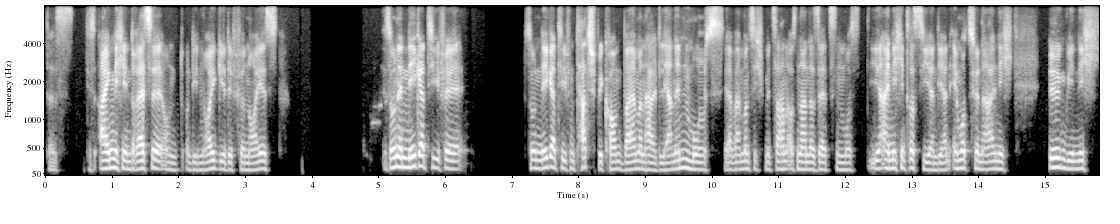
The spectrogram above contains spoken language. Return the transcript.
das, das eigentliche Interesse und, und die Neugierde für Neues so eine negative so einen negativen Touch bekommt, weil man halt lernen muss, ja, weil man sich mit Sachen auseinandersetzen muss, die einen nicht interessieren, die einen emotional nicht irgendwie nicht,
